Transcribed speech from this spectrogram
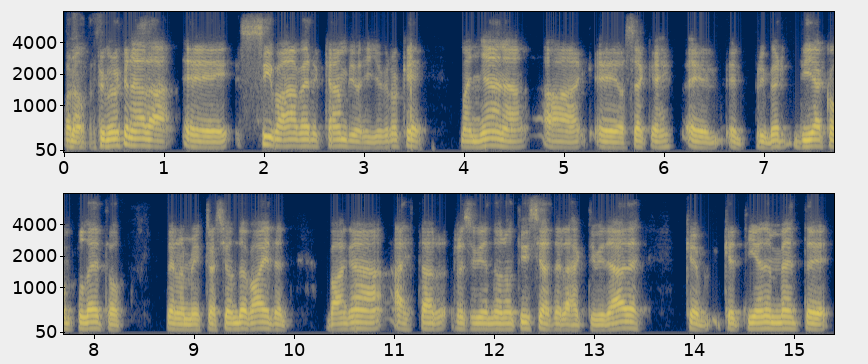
Bueno, primero que nada, eh, sí va a haber cambios y yo creo que mañana, ah, o sea que es el, primer día completo de la administración de Biden, van a, estar recibiendo noticias de las actividades que, que tiene en mente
